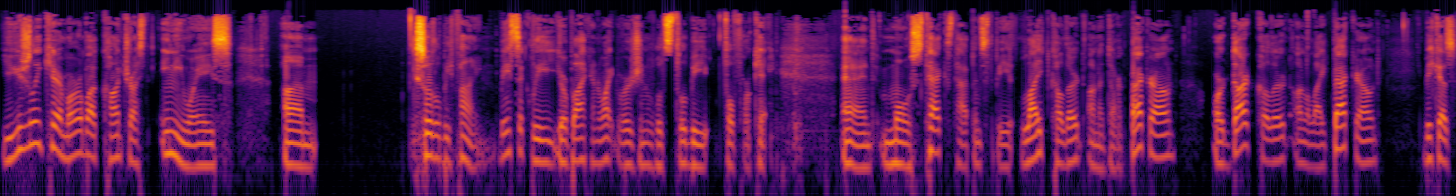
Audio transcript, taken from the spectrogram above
you usually care more about contrast anyways, um, so it'll be fine. Basically, your black and white version will still be full 4K. And most text happens to be light colored on a dark background or dark colored on a light background because,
